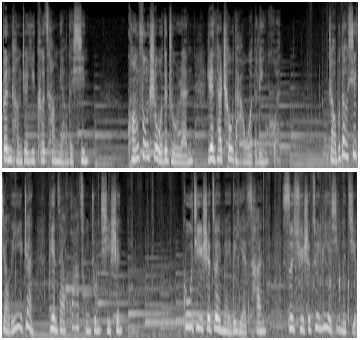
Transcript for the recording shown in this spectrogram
奔腾着一颗苍凉的心。狂风是我的主人，任他抽打我的灵魂。找不到歇脚的驿站，便在花丛中栖身。孤寂是最美的野餐，思绪是最烈性的酒。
